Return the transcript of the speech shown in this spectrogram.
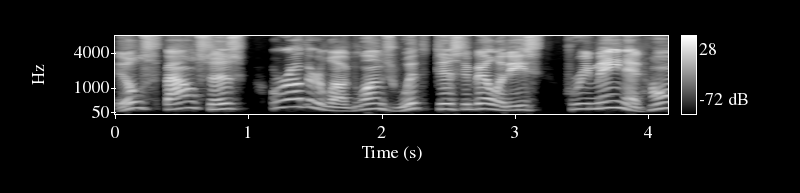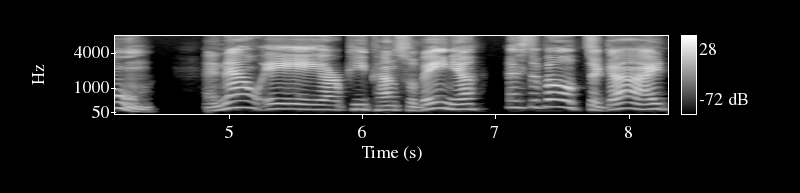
ill spouses, or other loved ones with disabilities who remain at home. And now AARP Pennsylvania has developed a guide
